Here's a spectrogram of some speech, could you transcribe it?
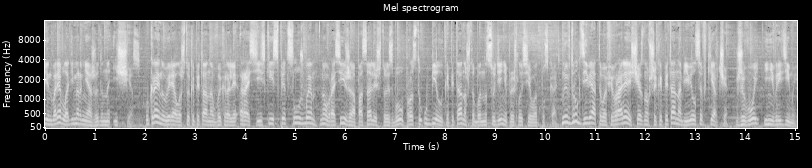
января Владимир неожиданно исчез. Украина уверяла, что капитана выкрали российские спецслужбы, но в России же опасались, что СБУ просто убил капитана, чтобы на суде не пришлось его отпускать. Ну и вдруг 9 февраля исчезнувший капитан объявился в Керчи, живой живой и невредимый.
